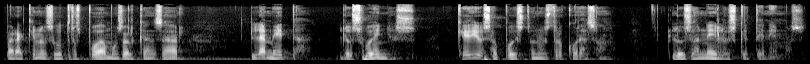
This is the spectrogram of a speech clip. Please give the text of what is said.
para que nosotros podamos alcanzar la meta, los sueños que Dios ha puesto en nuestro corazón, los anhelos que tenemos.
